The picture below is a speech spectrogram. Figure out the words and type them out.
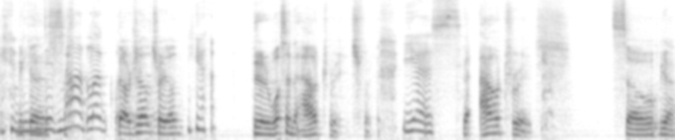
Because did not look the original trail, Yeah. there was an outrage for it. Yes. The outrage. So yeah,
